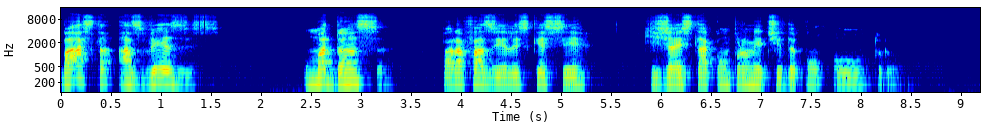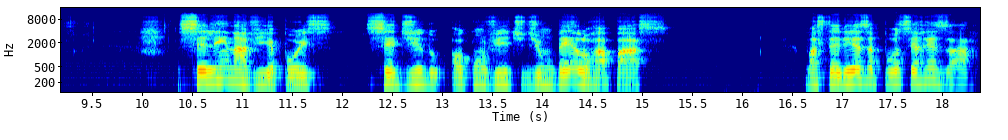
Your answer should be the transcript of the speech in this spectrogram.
Basta, às vezes, uma dança para fazê-la esquecer que já está comprometida com outro. Celina havia, pois, cedido ao convite de um belo rapaz, mas Teresa pôs-se a rezar.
